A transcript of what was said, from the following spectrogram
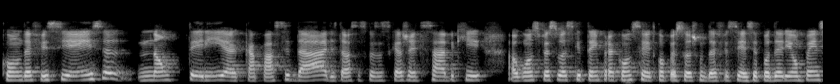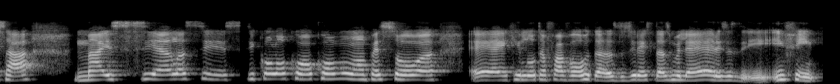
com deficiência, não teria capacidade e tal, essas coisas que a gente sabe que algumas pessoas que têm preconceito com pessoas com deficiência poderiam pensar, mas se ela se, se colocou como uma pessoa é, que luta a favor das, dos direitos das mulheres, enfim,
